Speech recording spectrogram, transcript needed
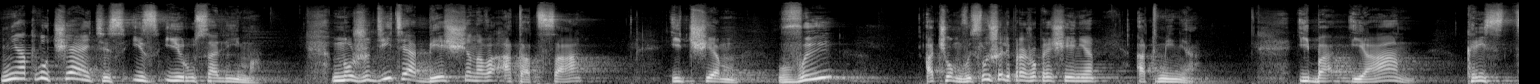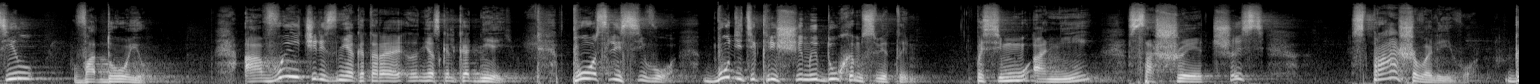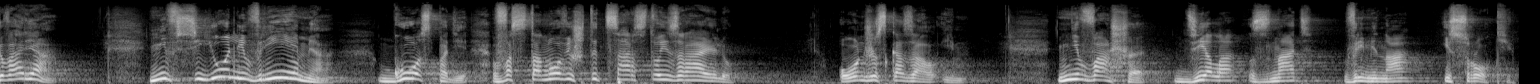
не отлучайтесь из Иерусалима, но ждите обещанного от Отца, и чем вы о чем вы слышали, прошу прощения, от меня. Ибо Иоанн крестил водою, а вы через некоторое, несколько дней после сего будете крещены Духом Святым. Посему они, сошедшись, спрашивали его, говоря, не все ли время, Господи, восстановишь Ты царство Израилю? Он же сказал им, не ваше дело знать времена и сроки,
